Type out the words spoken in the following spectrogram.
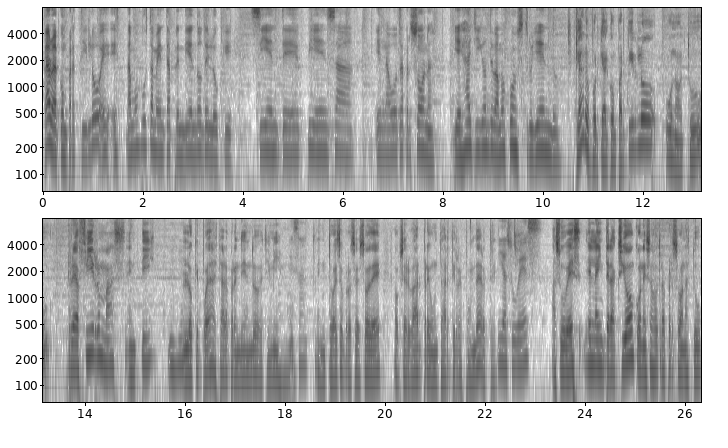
Claro, al compartirlo eh, estamos justamente aprendiendo de lo que siente, piensa en la otra persona y es allí donde vamos construyendo. Claro, porque al compartirlo, uno, tú reafirmas en ti Lo que puedas estar aprendiendo de ti mismo. Exacto. En todo ese proceso de observar, preguntarte y responderte. Y a su vez, A su vez, en la interacción con esas otras personas, tú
